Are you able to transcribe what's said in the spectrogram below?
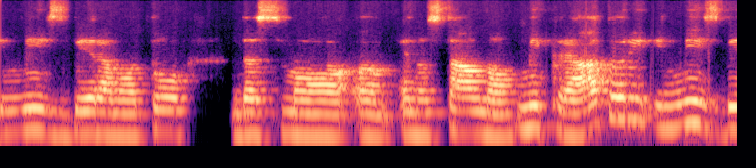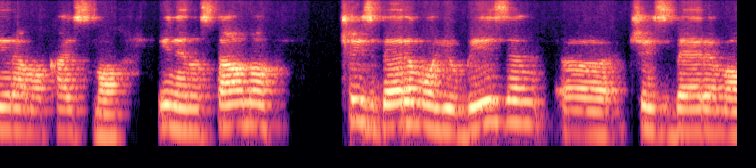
in mi izbiramo to, da smo um, enostavno mi ustvarjalci in mi izbiramo, kaj smo. In enostavno če izberemo ljubezen, eh, če izberemo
